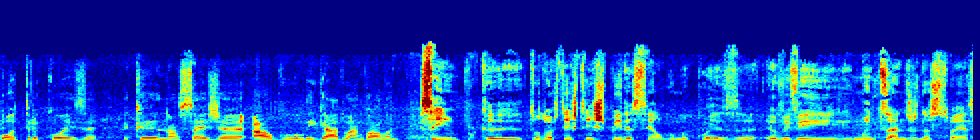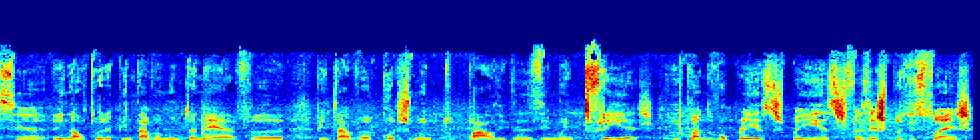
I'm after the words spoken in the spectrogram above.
outra coisa que não seja algo ligado a Angola? Sim, porque todo artista inspira-se em alguma coisa. Eu vivi muitos anos na Suécia e na altura pintava muito a neve, pintava cores muito pálidas e muito frias. E quando vou para esses países fazer exposições,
